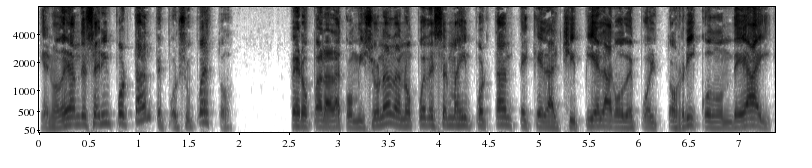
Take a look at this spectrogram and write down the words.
que no dejan de ser importantes, por supuesto, pero para la comisionada no puede ser más importante que el archipiélago de Puerto Rico, donde hay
